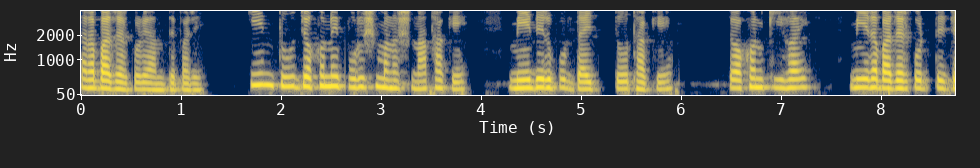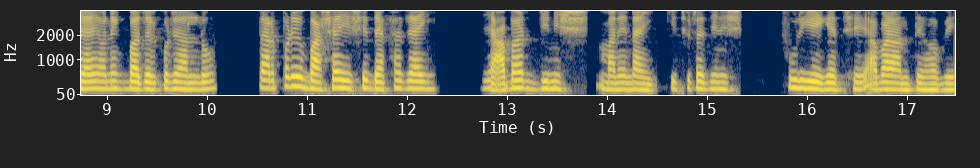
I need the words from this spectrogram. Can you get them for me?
তারা বাজার করে আনতে পারে। কিন্তু যখন ওই পুরুষ মানুষ না থাকে, মেয়েদের উপর দায়িত্ব থাকে, তখন কি হয়? মেয়েরা বাজার করতে যায়, অনেক বাজার করে আনলো। তারপরে বাসায় এসে দেখা যায় যে আবার জিনিস মানে নাই, কিছুটা জিনিস ফুরিয়ে গেছে, আবার আনতে হবে।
